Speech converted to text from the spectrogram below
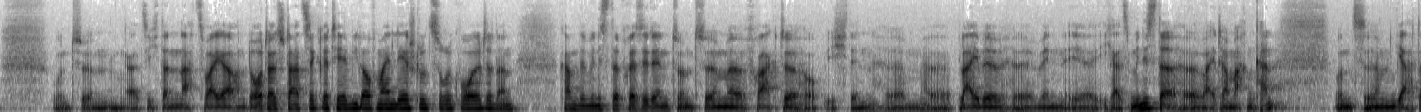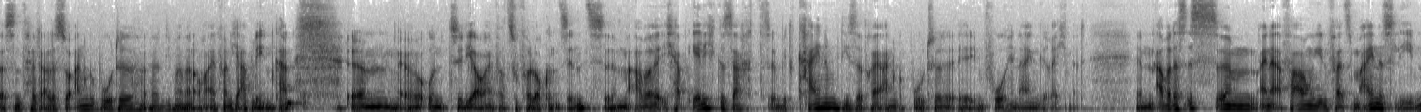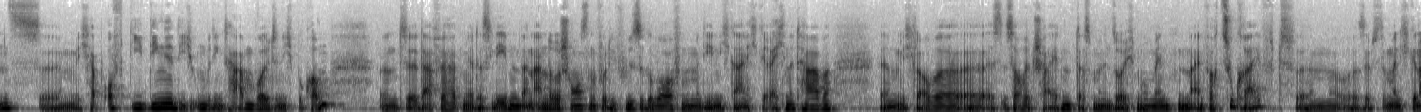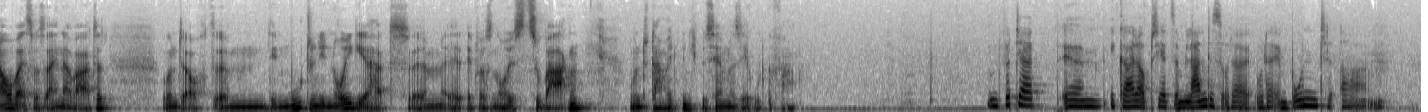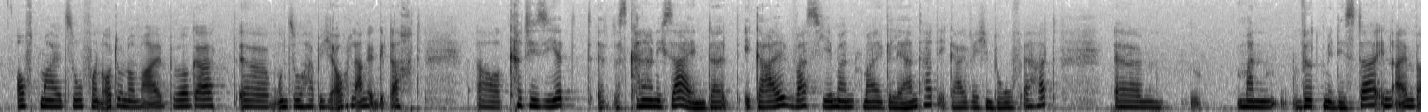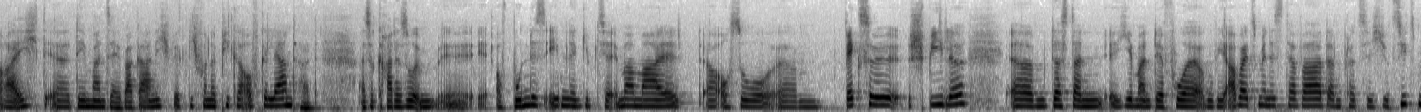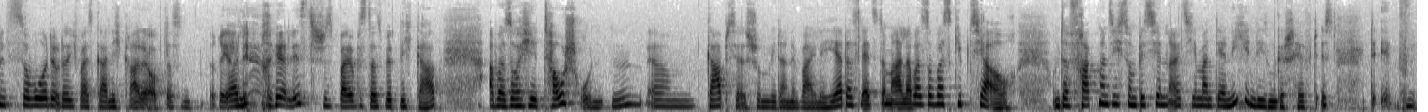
Und ähm, als ich dann nach zwei Jahren dort als Staatssekretär wieder auf meinen Lehrstuhl zurück wollte, dann kam der Ministerpräsident und ähm, fragte, ob ich denn ähm, äh, bleibe, äh, wenn ich als Minister äh, weitermachen kann. Und ähm, ja, das sind halt alles so Angebote, äh, die man dann auch einfach nicht ablehnen kann ähm, äh, und die auch einfach zu verlockend sind. Ähm, aber ich habe ehrlich gesagt mit keinem dieser drei Angebote äh, im Vorhinein gerechnet. Ähm, aber das ist ähm, eine Erfahrung jedenfalls meines Lebens. Ich habe oft die Dinge, die ich unbedingt haben wollte, nicht bekommen. Und äh, dafür hat mir das Leben dann andere Chancen vor die Füße geworfen, mit denen ich gar nicht gerechnet habe. Ähm, ich glaube, äh, es ist auch entscheidend, dass man in solchen Momenten einfach zugreift, ähm, selbst wenn man nicht genau weiß, was einen erwartet, und auch ähm, den Mut und die Neugier hat, etwas Neues zu wagen. Und damit bin ich bisher immer sehr gut gefahren. Und wird ja, egal ob es jetzt im Landes- oder, oder im Bund, oftmals so von Otto Normalbürger, äh, und so habe ich auch lange gedacht, äh, kritisiert, äh, das kann ja nicht sein. Da, egal, was jemand mal gelernt hat, egal welchen Beruf er hat, ähm, man wird Minister in einem Bereich, äh, den man selber gar nicht wirklich von der Pike auf gelernt hat. Also gerade so im, äh, auf Bundesebene gibt es ja immer mal äh, auch so ähm, Wechselspiele, ähm, dass dann jemand, der vorher irgendwie Arbeitsminister war, dann plötzlich Justizminister wurde oder ich weiß gar nicht gerade, ob das ein realistisches Beispiel, es das wirklich gab. Aber solche Tauschrunden ähm, gab es ja schon wieder eine Weile her, das letzte Mal, aber sowas gibt es ja auch. Und da fragt man sich so ein bisschen als jemand, der nicht in diesem Geschäft ist,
